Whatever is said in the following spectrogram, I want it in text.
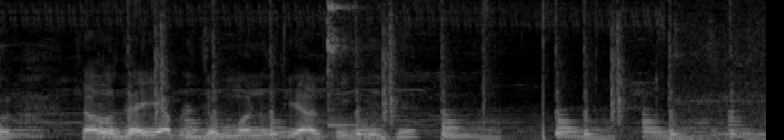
ચાલો જઈએ આપણે જમવાનું, તૈયાર થઈ ગયું છે.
